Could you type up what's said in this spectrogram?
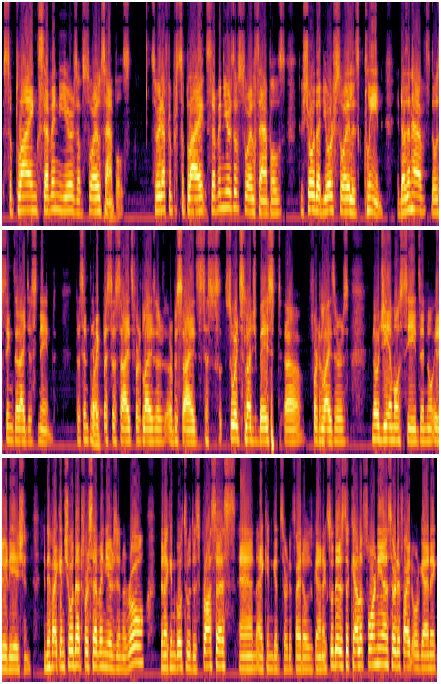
supplying seven years of soil samples. So you'd have to supply seven years of soil samples to show that your soil is clean. It doesn't have those things that I just named the synthetic right. pesticides, fertilizers, herbicides, sewage sludge based uh, fertilizers, no GMO seeds, and no irradiation. And if I can show that for seven years in a row, then I can go through this process and I can get certified organic. So there's the California Certified Organic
